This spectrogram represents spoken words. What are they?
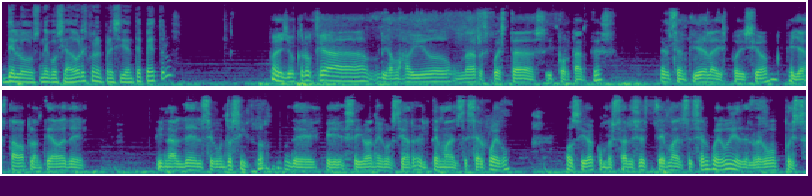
de los negociadores con el presidente Petro? Pues yo creo que ha, digamos, ha habido unas respuestas importantes en el sentido de la disposición que ya estaba planteado desde el final del segundo ciclo, de que se iba a negociar el tema del cese al fuego, o se iba a conversar ese tema del cese al fuego, y desde luego, pues,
